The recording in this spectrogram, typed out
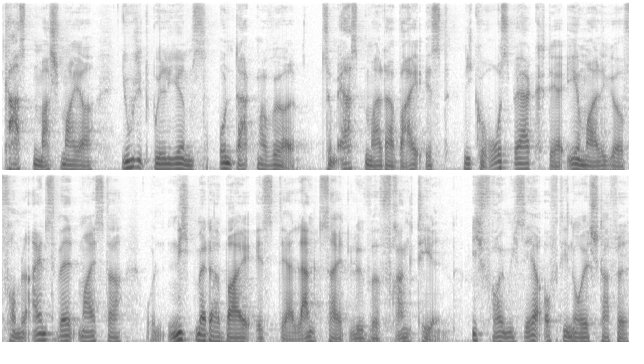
Carsten Maschmeyer, Judith Williams und Dagmar Wörl. Zum ersten Mal dabei ist Nico Rosberg, der ehemalige Formel 1 Weltmeister und nicht mehr dabei ist der Langzeitlöwe Frank Thelen. Ich freue mich sehr auf die neue Staffel.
